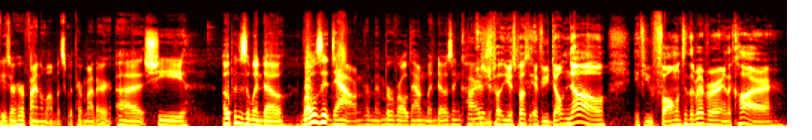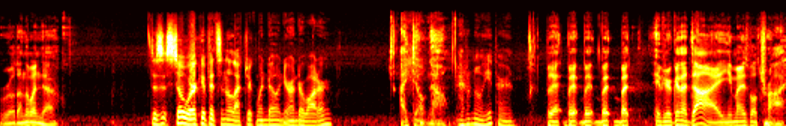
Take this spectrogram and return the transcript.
these are her final moments with her mother. Uh, she opens the window, rolls it down. Remember, roll down windows in You're cars. supposed, you're supposed to, if you don't know, if you fall into the river in the car, roll down the window. Does it still work if it's an electric window and you're underwater? I don't know. I don't know either. But but but but but if you're gonna die, you might as well try.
